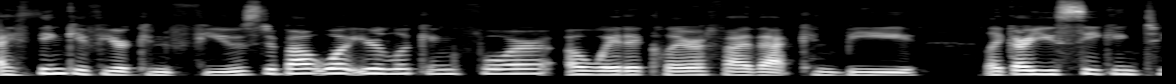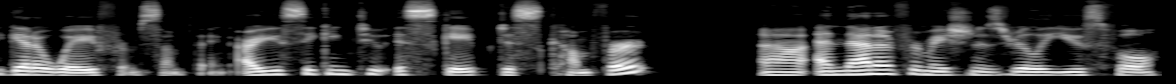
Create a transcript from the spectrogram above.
I think if you're confused about what you're looking for, a way to clarify that can be like, are you seeking to get away from something? Are you seeking to escape discomfort? Uh, and that information is really useful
